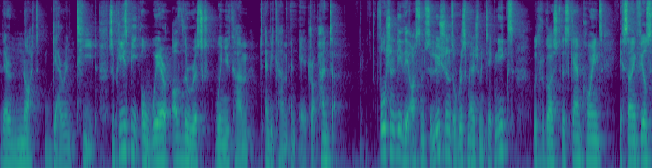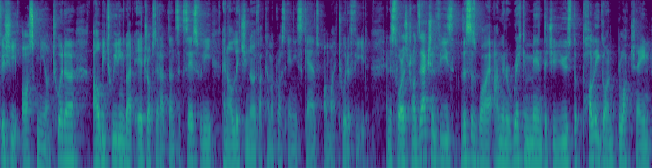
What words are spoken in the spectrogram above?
they're not guaranteed. So please be aware of the risks when you come and become an airdrop hunter. Fortunately, there are some solutions or risk management techniques with regards to the scam coins if something feels fishy, ask me on Twitter. I'll be tweeting about airdrops that I've done successfully, and I'll let you know if I come across any scams on my Twitter feed. And as far as transaction fees, this is why I'm going to recommend that you use the Polygon blockchain.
